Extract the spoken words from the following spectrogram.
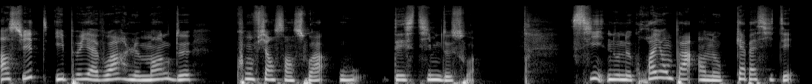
Ensuite, il peut y avoir le manque de confiance en soi ou d'estime de soi. Si nous ne croyons pas en nos capacités,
